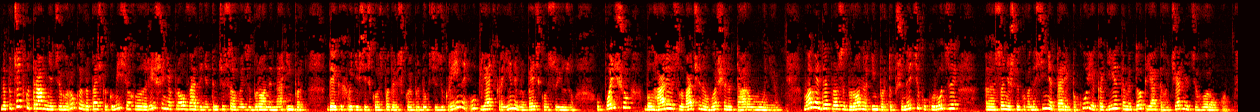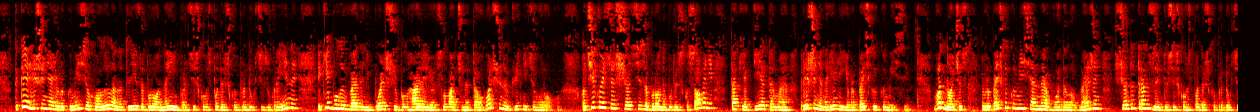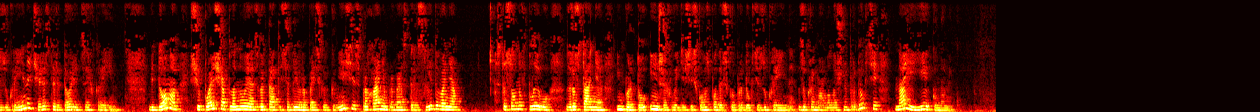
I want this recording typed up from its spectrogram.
На початку травня цього року Європейська комісія ухвалила рішення про введення тимчасової заборони на імпорт деяких видів сільськогосподарської продукції з України у п'ять країн Європейського Союзу у Польщу, Болгарію, Словаччину, Угорщину та Румунію. Мова йде про заборону імпорту пшениці, кукурудзи, е, соняшникового насіння та ріпаку, яка діятиме до 5 червня цього року. Таке рішення Єврокомісія ухвалила на тлі заборон на імпорт сільськогосподарської продукції з України, які були введені Польщею, Болгарією, Словаччиною та Угорщиною у квітні цього року. Очікується, що ці заборони будуть скасовані, так як діятиме рішення на рівні Європейської комісії. Водночас Європейська комісія не вводила обмежень щодо транзиту сільськогосподарської продукції з України через територію цих країн. Відомо, що Польща планує звертатися до Європейської комісії з проханням провести розслідування стосовно впливу зростання імпорту інших видів сільськогосподарської продукції з України, зокрема молочної продукції, на її економіку.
